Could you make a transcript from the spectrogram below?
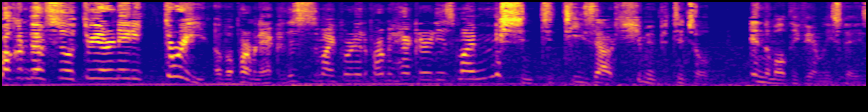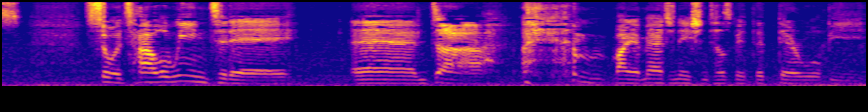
Welcome to episode 383 of Apartment Hacker. This is Mike Burnett, Apartment Hacker. It is my mission to tease out human potential in the multifamily space. So it's Halloween today, and uh, my imagination tells me that there will be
